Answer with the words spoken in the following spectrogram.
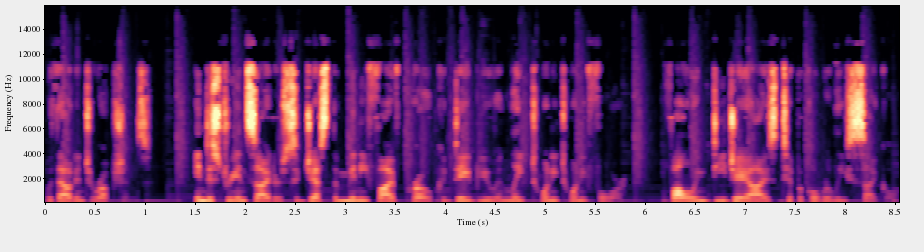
without interruptions. Industry insiders suggest the Mini 5 Pro could debut in late 2024, following DJI's typical release cycle.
